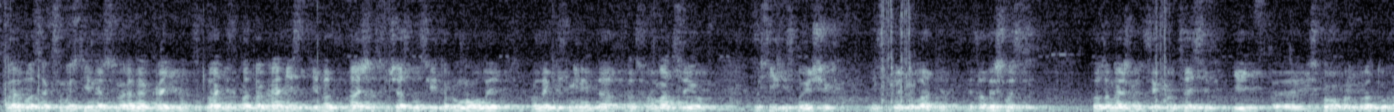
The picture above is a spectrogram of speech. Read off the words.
ствердилася як самостійна суверенна країна. Складність, багатогранність і надзначність сучасного світу обумовили великі зміни та трансформацію усіх існуючих інститутів влади. Не залишилось поза межами цих процесів і е, військова прокуратура.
